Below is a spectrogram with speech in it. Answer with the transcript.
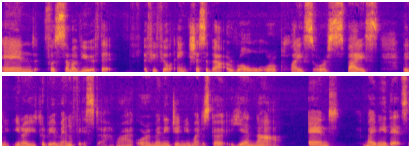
And for some of you, if that if you feel anxious about a role or a place or a space, then you know you could be a manifester, right? Or a manager, and you might just go, yeah, nah. And maybe that's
